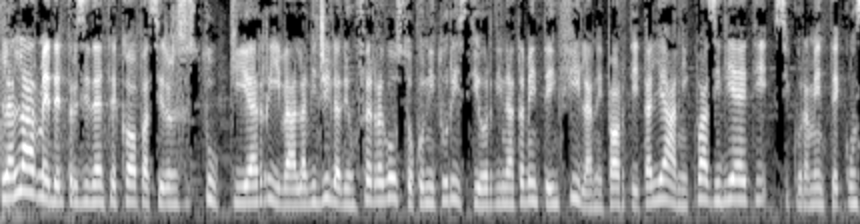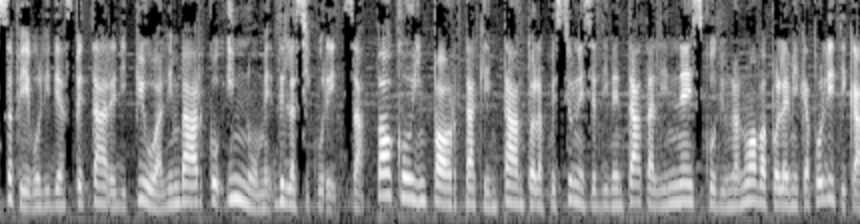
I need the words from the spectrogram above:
L'allarme del presidente Copasir Stucchi arriva alla vigilia di un ferragosto con i turisti ordinatamente in fila nei porti italiani, quasi lieti, sicuramente consapevoli di aspettare di più all'imbarco in nome della sicurezza. Poco importa che intanto la questione sia diventata l'innesco di una nuova polemica politica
